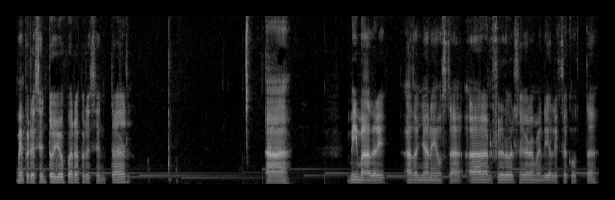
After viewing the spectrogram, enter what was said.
Me presento yo para presentar a mi madre, a Doña Neusta, a Alfredo García Garamendi, Alexa Costa,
